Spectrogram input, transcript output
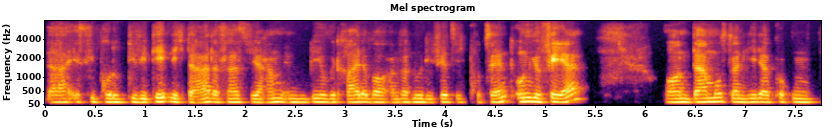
da ist die Produktivität nicht da. Das heißt, wir haben im Biogetreidebau einfach nur die 40 Prozent ungefähr. Und da muss dann jeder gucken,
